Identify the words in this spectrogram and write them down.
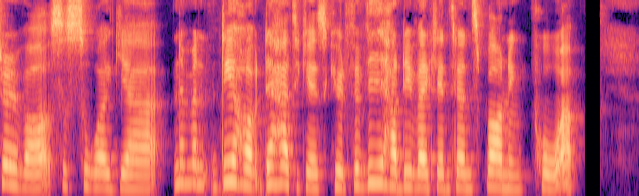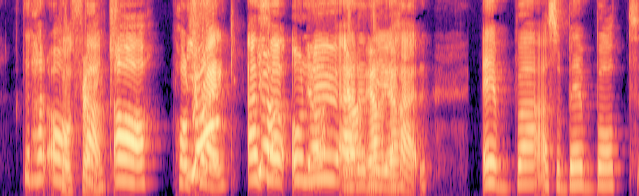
tror jag det var så såg jag, nej men det, har, det här tycker jag är så kul för vi hade ju verkligen trendspaning på den här apan. Frank. Ja, Paul Ja, Frank. Alltså ja, och nu ja, är den ju här. Ebba, alltså Bebbot,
